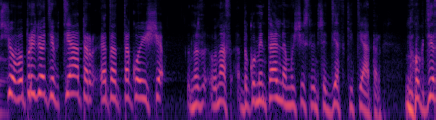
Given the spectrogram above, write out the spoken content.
Все, вы придете в театр, это такое еще... У нас документально мы числимся детский театр. Но где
